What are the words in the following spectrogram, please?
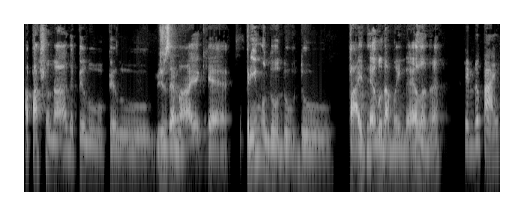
apaixonada pelo, pelo José Maia, que é primo do, do, do pai dela, ou da mãe dela, né? Primo do pai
